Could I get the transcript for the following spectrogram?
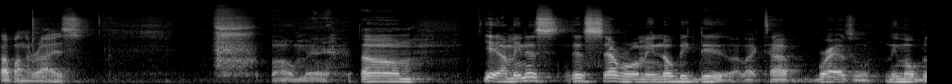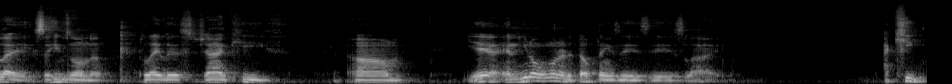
up on the rise? Oh man. Um, Yeah, I mean, there's there's several. I mean, no big deal. I like Ty Brasel, Limo Blaze. So he was on the playlist. Jon Keith. Um, yeah, and you know one of the dope things is is like I keep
